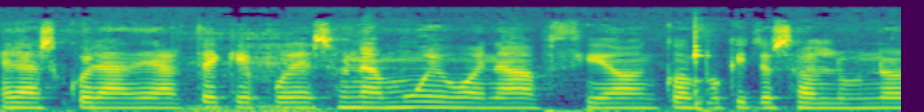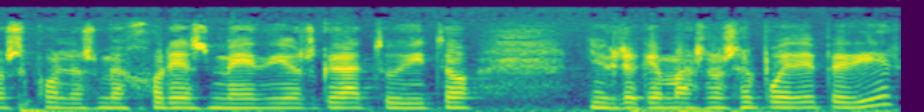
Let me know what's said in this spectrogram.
en la Escuela de Arte, que puede ser una muy buena opción con poquitos alumnos, con los mejores medios, gratuito. Yo creo que más no se puede pedir,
